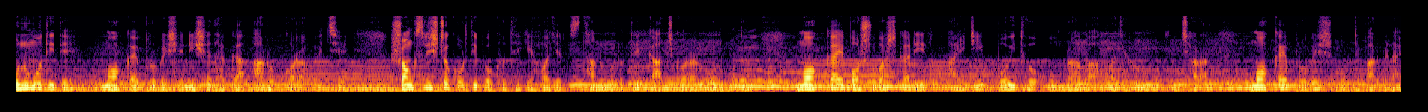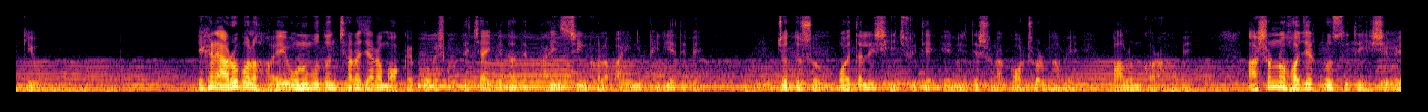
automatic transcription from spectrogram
অনুমতিতে মক্কায় প্রবেশে নিষেধাজ্ঞা আরোপ করা হয়েছে। সংশ্লিষ্ট কর্তৃপক্ষ থেকে হজের স্থানগুলোতে কাজ করার অনুমোদন, মক্কায় বসবাসকারীর আইডি, বৈধ উমরাহ বা হজের অনুমোদন ছাড়া মক্কায় প্রবেশ করতে পারবে না কেউ। এখানে আরও বলা হয়, অনুমোদন ছাড়া যারা মক্কায় প্রবেশ করতে চাইবে, তাদের আইন শৃঙ্খলা বাহিনী ফিরিয়ে দেবে। চোদ্দশো পঁয়তাল্লিশ হিজড়িতে এ নির্দেশনা কঠোরভাবে পালন করা হবে। আসন্ন হজের প্রস্তুতি হিসেবে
